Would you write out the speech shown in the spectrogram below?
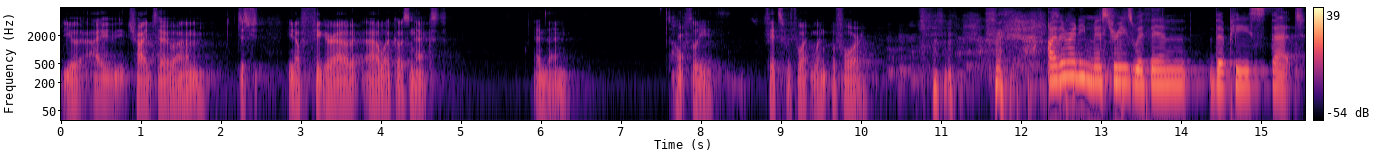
you. I tried to um, just you know figure out uh, what goes next, and then hopefully it fits with what went before. Are there any mysteries within the piece that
